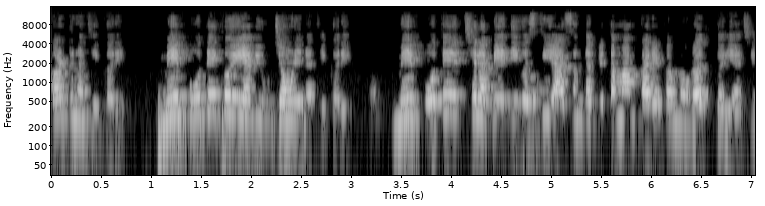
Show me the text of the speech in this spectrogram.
કટ નથી કરી. મેં પોતે કોઈ આવી ઉજવણી નથી કરી. મેં પોતે છેલ્લા બે દિવસથી આ સંદર્ભે તમામ કાર્યક્રમો રદ કર્યા છે.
